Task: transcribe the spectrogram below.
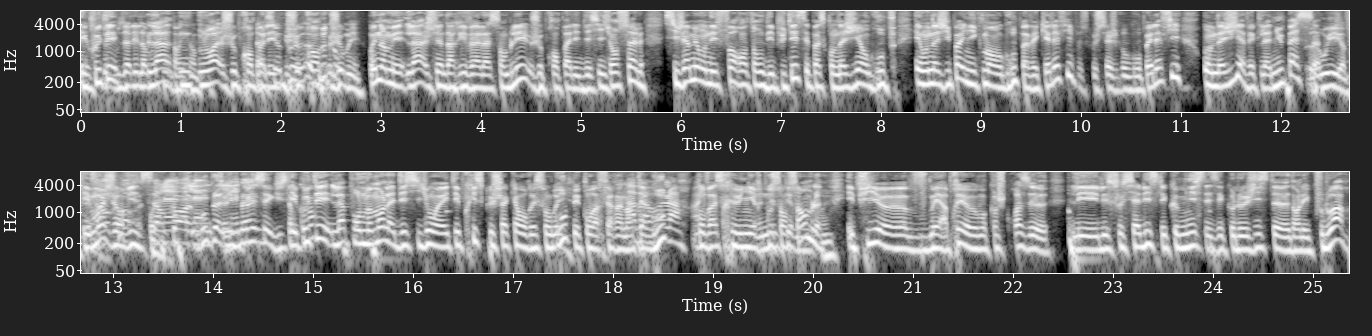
Écoutez, vous allez la voter là, par exemple? moi, je prends pas les. peu- je prends, je- Oui, non, mais là, je viens d'arriver à l'Assemblée, je prends pas les décisions seul. Si jamais on est fort en tant que député, c'est parce qu'on agit en groupe. Et on n'agit pas uniquement en groupe avec LFI, parce que je sais, je regroupe LFI. On agit avec la NUPES. Euh, oui, enfin, Et moi, C'est j'ai encore- envie. C'est encore un groupe, la, la- NUPES existe Écoutez, là pour le moment, la décision a été prise que chacun aurait son Oui. groupe et qu'on va faire un Ah bah intergroupe, voilà, ouais. qu'on va se réunir Un tous ensemble. Et puis, euh, vous- mais après, euh, moi, quand je croise euh, les, les socialistes, les communistes, les écologistes euh, dans les couloirs,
